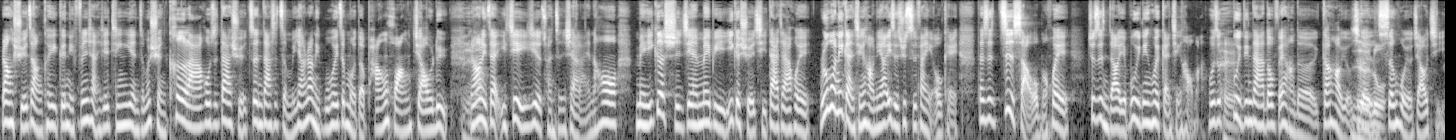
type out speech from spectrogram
让学长可以跟你分享一些经验，怎么选课啦，或是大学正大是怎么样，让你不会这么的彷徨焦虑。然后你再一届一届的传承下来，然后每一个时间 maybe 一个学期，大家会，如果你感情好，你要一直去吃饭也 OK，但是至少我们会。就是你知道，也不一定会感情好嘛，或者不一定大家都非常的刚好有这个生活有交集，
